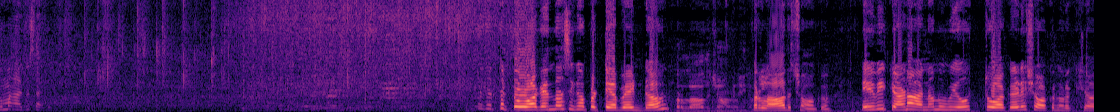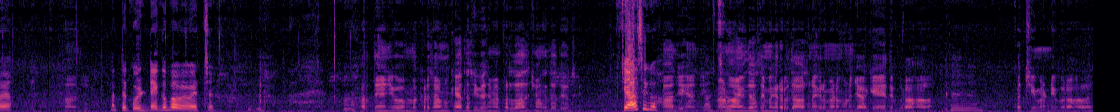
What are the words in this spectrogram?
ਮਮਾ ਆਜੋ ਸਾਰੇ। ਤੇ ਟੋਆ ਕਹਿੰਦਾ ਸੀਗਾ ਪੱਟਿਆ ਪਿਆ ਏਡਾ। ਪ੍ਰਲਾਦ ਚੌਂਕ ਜੀ। ਪ੍ਰਲਾਦ ਚੌਂਕ। ਇਹ ਵੀ ਕਹਿਣਾ ਇਹਨਾਂ ਨੂੰ ਵੀ ਉਹ ਟੋਆ ਕਿਹੜੇ ਸ਼ੌਕ ਨੂੰ ਰੱਖਿਆ ਹੋਇਆ। ਹਾਂਜੀ। ਅਤੇ ਕੋਈ ਡਿੱਗ ਪਵੇ ਵਿੱਚ। ਕਰਦੇ ਆ ਜੀ ਉਹ ਮੱਕੜ ਸਾਹਿਬ ਨੂੰ ਕਹਿਤਾ ਸੀ ਵੈਸੇ ਮੈਂ ਪ੍ਰਲਾਦ ਚੌਂਕ ਦਾ ਤੇ ਉੱਥੇ। ਕਿਆ ਸੀਗਾ? ਹਾਂਜੀ ਹਾਂਜੀ। ਮੈਂ ਉਹਨੂੰ ਐਂ ਵੀ ਦੱਸਦੇ ਮੈਂ ਕਿਹਾ ਰਵਿਦਾਸ ਨਗਰ ਮੈਡਮ ਹੁਣ ਜਾ ਕੇ ਆਏ ਤੇ ਬੁਰਾ ਹਾਲ ਹੂੰ। ਕੱਚੀ ਮੰਡੀ ਬੁਰਾ ਹਾਲ ਹੈ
